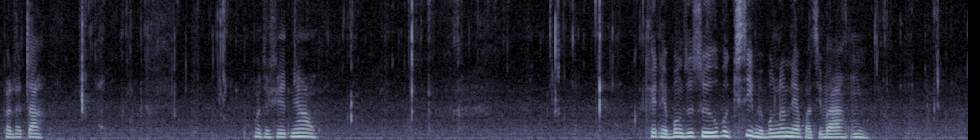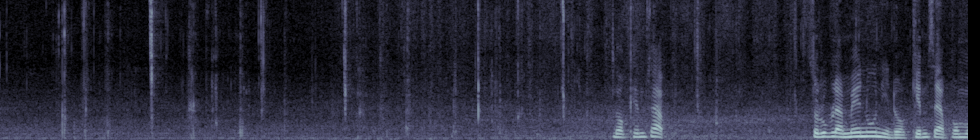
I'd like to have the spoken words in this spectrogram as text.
ไปแล้วจ้ามันจะเค็ดเงาเค็ดเห็นเบิ่งซื้อๆเบิ่งซิมเห็นเบิ่งน้ำแนวผัดสิบ้างอืม ดอกเข็มแสบสรุปแล้วเมนูนี่ดอกเข็มแสบพอโม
